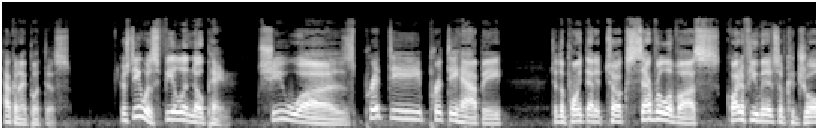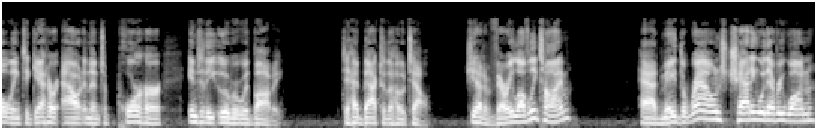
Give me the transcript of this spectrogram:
how can I put this? Christine was feeling no pain. She was pretty, pretty happy to the point that it took several of us quite a few minutes of cajoling to get her out and then to pour her into the Uber with Bobby to head back to the hotel. She had a very lovely time, had made the rounds, chatting with everyone.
